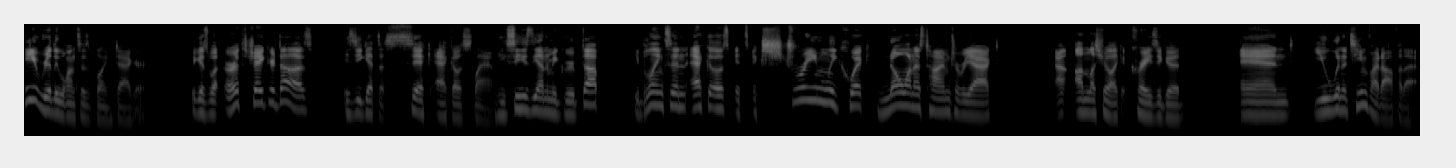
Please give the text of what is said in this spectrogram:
He really wants his Blink Dagger, because what Earthshaker does is he gets a sick Echo Slam. He sees the enemy grouped up, he blinks in, echoes, it's extremely quick, no one has time to react, unless you're like crazy good, and you win a team fight off of that.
